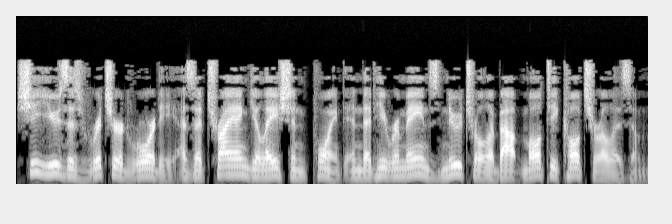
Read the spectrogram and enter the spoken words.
She uses Richard Rorty as a triangulation point in that he remains neutral about multiculturalism,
